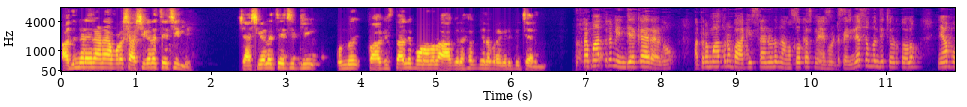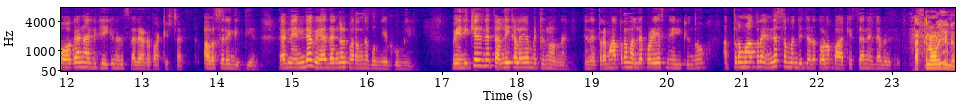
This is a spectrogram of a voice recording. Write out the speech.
അതിന്റെ ഇടയിലാണ് നമ്മുടെ ശശികല ചേച്ചി ഇല്ലേ ശശികല ചേച്ചിക്ക് ഒന്ന് പാകിസ്ഥാനിൽ പോകണമെന്നുള്ള ആഗ്രഹം ഇങ്ങനെ പ്രകടിപ്പിച്ചായിരുന്നു. അത്രമാത്രം ഇന്ത്യക്കാരാണോ? അത്രമാത്രം പാകിസ്ഥാനോട് നമുക്കൊക്കെ സ്നേഹമുണ്ട്. അപ്പൊ എന്നെ സംബന്ധിച്ചിടത്തോളം ഞാൻ പോകാൻ ആഗ്രഹിക്കുന്ന ഒരു സ്ഥലമാണ് പാകിസ്ഥാൻ. അവസരം കിട്ടിയത് കാരണം എന്റെ വേദങ്ങൾ പറഞ്ഞ പുണ്യഭൂമിയാണ് അപ്പൊ എനിക്കതിനെ തള്ളിക്കളയാൻ പറ്റുന്ന ഒന്നല്ല. ഞാൻ എത്രമാത്രം വല്ലപ്പുഴയെ സ്നേഹിക്കുന്നു അത്രമാത്രം എന്നെ സംബന്ധിച്ചിടത്തോളം പാകിസ്ഥാൻ എന്റെ മനസ്സിൽ ടെക്നോളജി ഉണ്ട്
